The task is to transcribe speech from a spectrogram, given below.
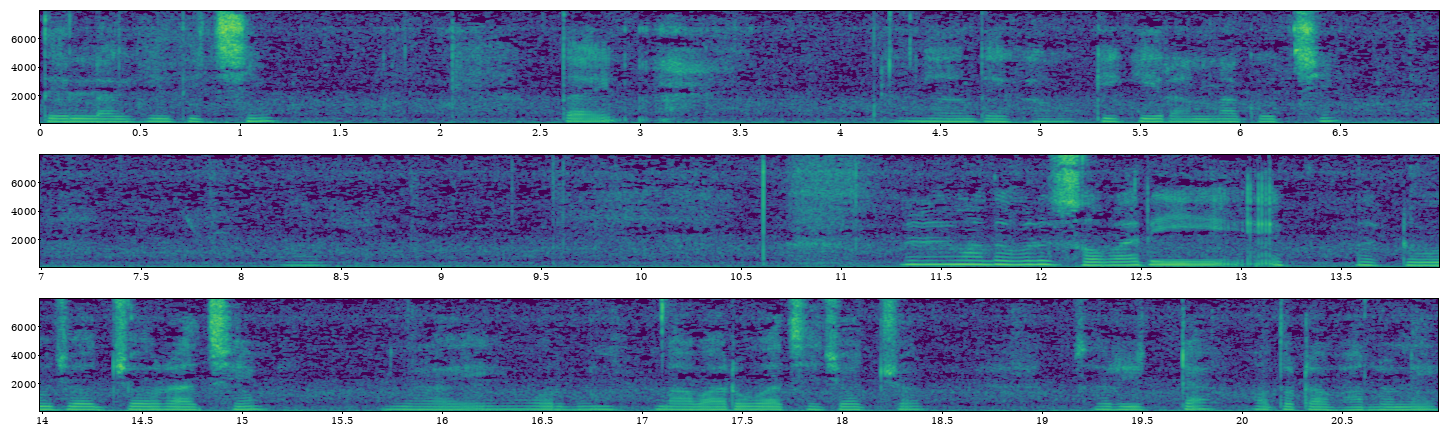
তেল লাগিয়ে দিচ্ছি। তাই আহ, দেখাও কী কী রান্না করছি। আমাদের ঘরে সবারই একটু জ্বর জ্বর আছে ওর বাবারও আছে জ্বর জ্বর শরীরটা অতটা ভালো নেই।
